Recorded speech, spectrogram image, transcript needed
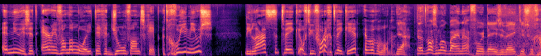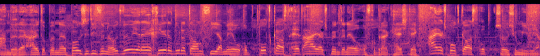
En nu is het Erwin van der Looy tegen John van Schip. Het goede nieuws... Die laatste twee keer, of die vorige twee keer, hebben we gewonnen. Ja, dat was hem ook bijna voor deze week. Dus we gaan eruit op een eh, positieve noot. Wil je reageren? Doe dat dan via mail op podcast.ajax.nl of gebruik hashtag AjaxPodcast op social media.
